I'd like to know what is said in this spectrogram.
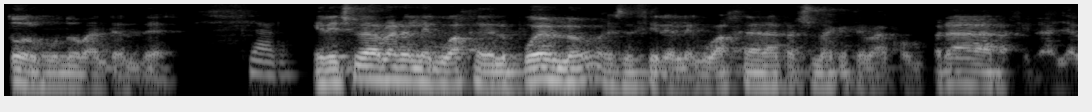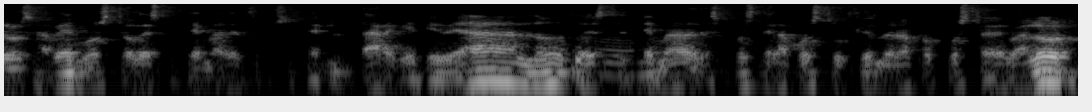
todo el mundo va a entender. Claro. El hecho de hablar el lenguaje del pueblo, es decir, el lenguaje de la persona que te va a comprar, al final ya lo sabemos, todo este tema de pues, hacer el target ideal, ¿no? todo este tema después de la construcción de una propuesta de valor.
